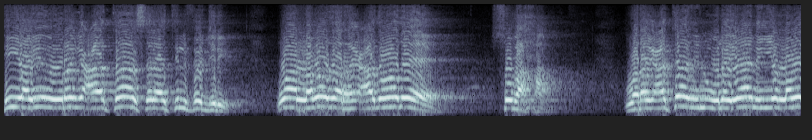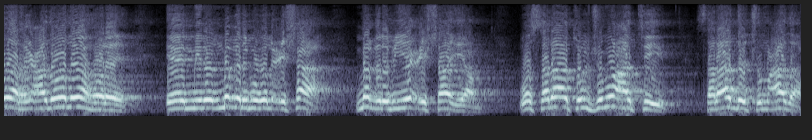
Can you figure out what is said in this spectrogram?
hiya iyadu ragcataa salaati lfajri waa labada ragcadood subaxa. Wa ragcataani luulayaani iyo labada ragcadood ee hore ee min almaqribi waalcishaa maqrib iyo cishaaya wa salaatu ljumucati salaada jumcada.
